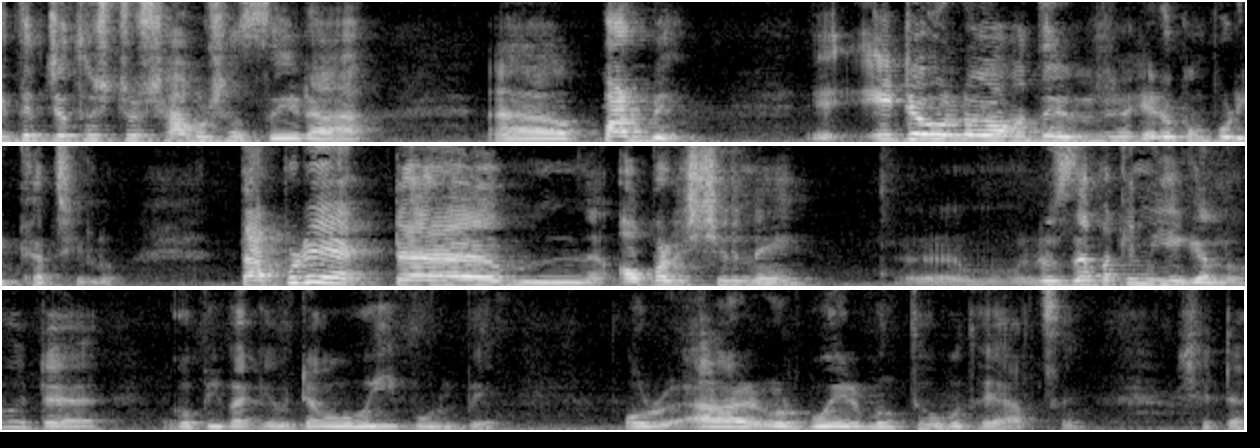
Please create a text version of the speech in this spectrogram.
এদের যথেষ্ট সাহস আছে এরা পারবে। এটা হলো আমাদের এরকম পরীক্ষা ছিল। তারপরে একটা অপারেশনে রোজাপাকে নিয়ে গেল। এটা গোপীবাগে ওটা ওই বলবে। ওর, আর ওর বইয়ের মধ্যেও বোধহয় আছে সেটা।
